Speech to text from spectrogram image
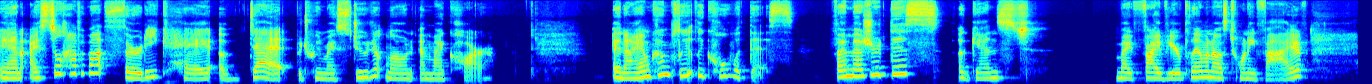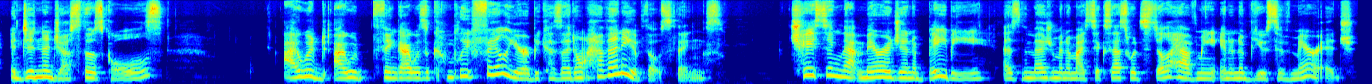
And I still have about 30K of debt between my student loan and my car. And I am completely cool with this. If I measured this against my five year plan when I was 25 and didn't adjust those goals, I would I would think I was a complete failure because I don't have any of those things. Chasing that marriage and a baby as the measurement of my success would still have me in an abusive marriage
